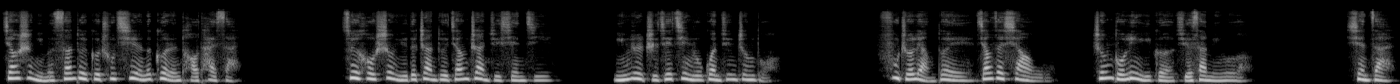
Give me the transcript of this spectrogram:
将是你们三队各出七人的个人淘汰赛，最后剩余的战队将占据先机。”明日直接进入冠军争夺，负者两队将在下午争夺另一个决赛名额。现在，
